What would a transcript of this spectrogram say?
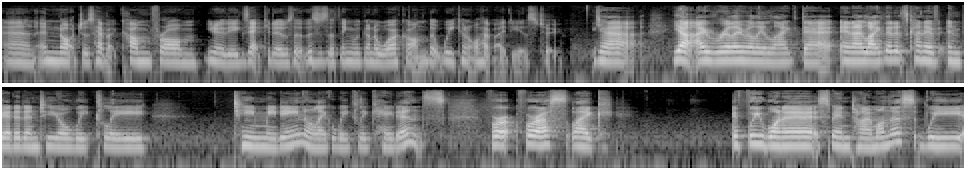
and and not just have it come from you know the executives that this is the thing we're going to work on that we can all have ideas too yeah. Yeah i really really like that. And i like that it's kind of embedded into your weekly team meeting or like weekly cadence. For for us like if we want to spend time on this we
